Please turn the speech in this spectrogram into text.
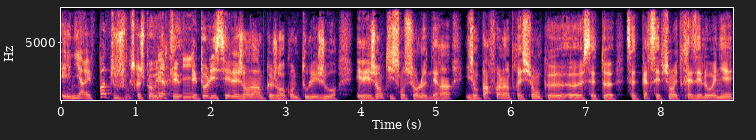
et ils n'y arrivent pas toujours. Parce que je peux vous dire que les, les policiers et les gendarmes que je rencontre tous les jours et les gens qui sont sur le terrain, ils ont parfois l'impression que euh, cette, euh, cette perception est très éloignée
